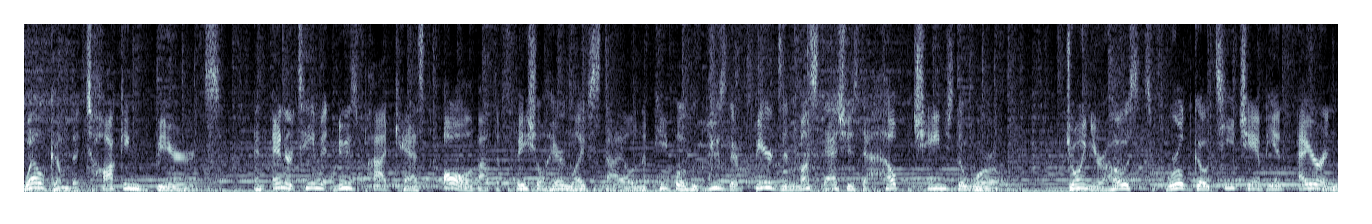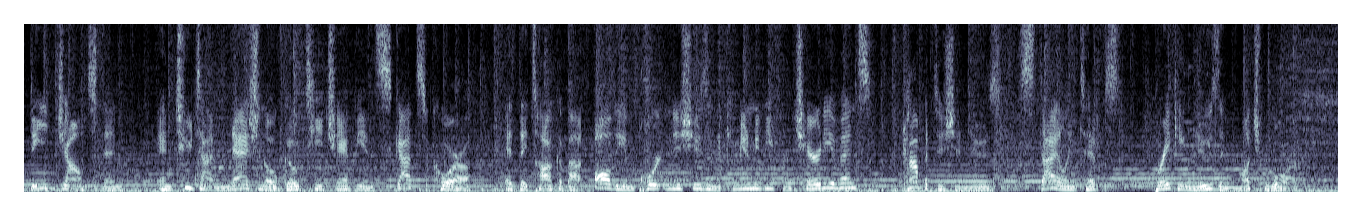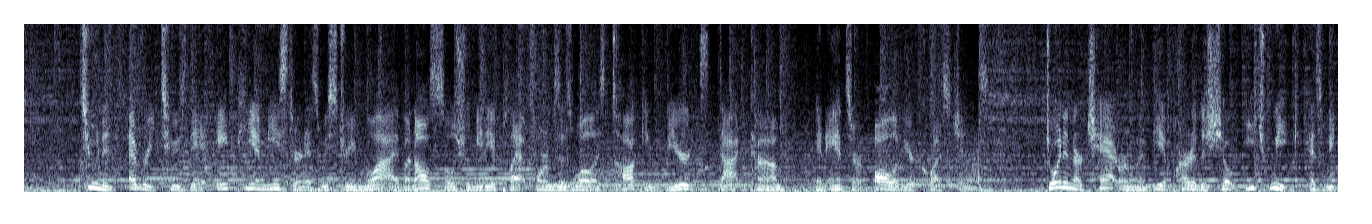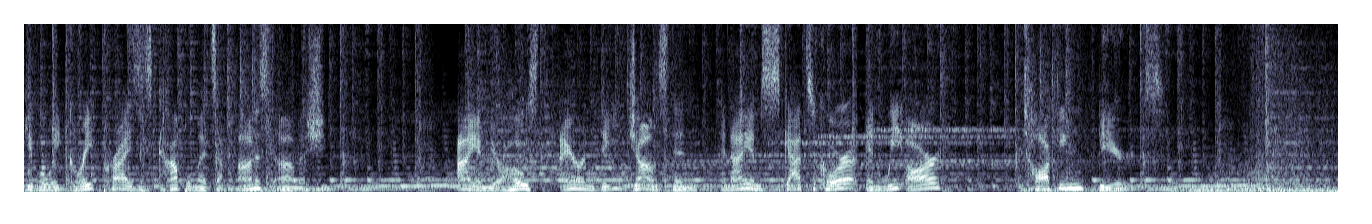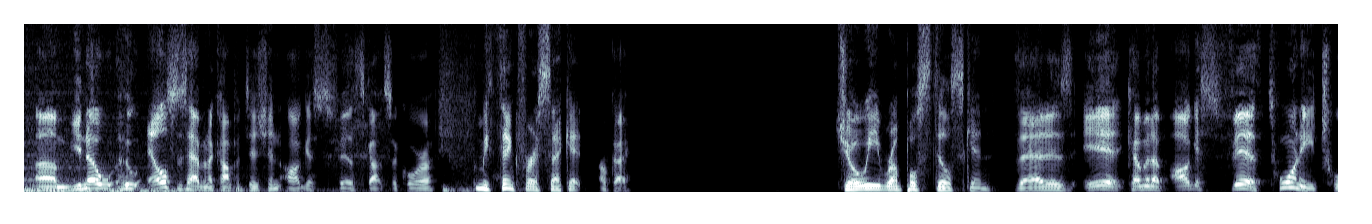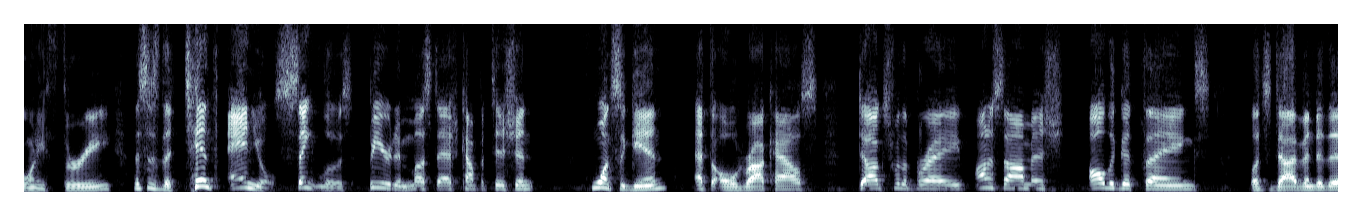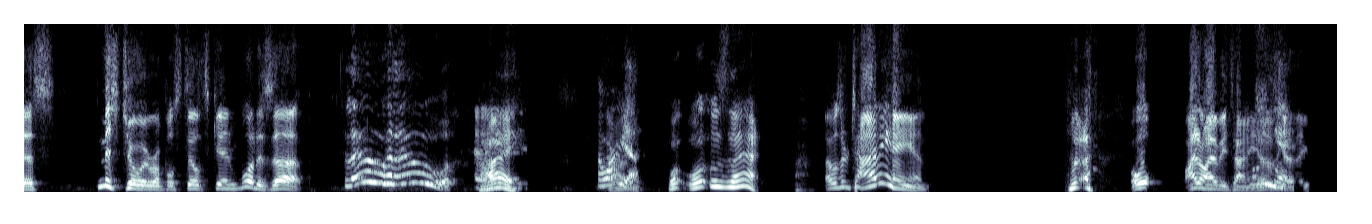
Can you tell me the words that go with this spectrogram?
Welcome to Talking Beards, an entertainment news podcast all about the facial hair lifestyle and the people who use their beards and mustaches to help change the world. Join your hosts, World Goatee Champion Aaron D. Johnston and two time National Goatee Champion Scott Sikora as they talk about all the important issues in the community from charity events, competition news, styling tips, breaking news, and much more. Tune in every Tuesday at 8 p.m. Eastern as we stream live on all social media platforms as well as talkingbeards.com and answer all of your questions. Join in our chat room and be a part of the show each week as we give away great prizes, compliments of Honest Amish. I am your host, Aaron D. Johnston, and I am Scott Sikora, and we are Talking Beards. Um, you know who else is having a competition August 5th, Scott Sikora? Let me think for a second. Okay. Joey Rumpelstiltskin. That is it. Coming up August 5th, 2023. This is the 10th annual St. Louis Beard and Mustache Competition. Once again at the Old Rock House. Dogs for the Brave, Honest Amish, all the good things. Let's dive into this. Miss Joey Rumpelstiltskin, what is up? Hello, hello. Hi. How are you? What what was that? That was her tiny hand. oh, I don't have any tiny hands. Dang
